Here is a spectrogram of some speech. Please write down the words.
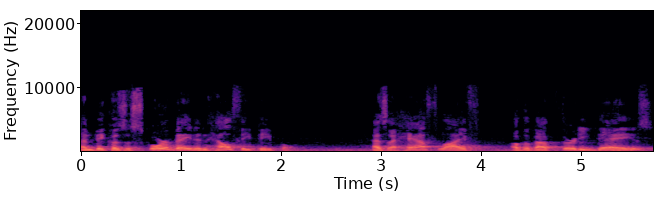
And because ascorbate in healthy people has a half-life of about 30 days,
